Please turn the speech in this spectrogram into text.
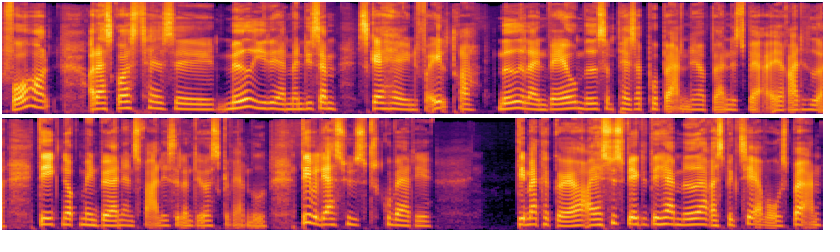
forhold. Og der skal også tages øh, med i det, at man ligesom skal have en forældre med, eller en værge med, som passer på børnene og børnenes øh, rettigheder. Det er ikke nok med en børneansvarlig, selvom det også skal være med. Det vil jeg synes skulle være det, det, man kan gøre. Og jeg synes virkelig, det her med at respektere vores børn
